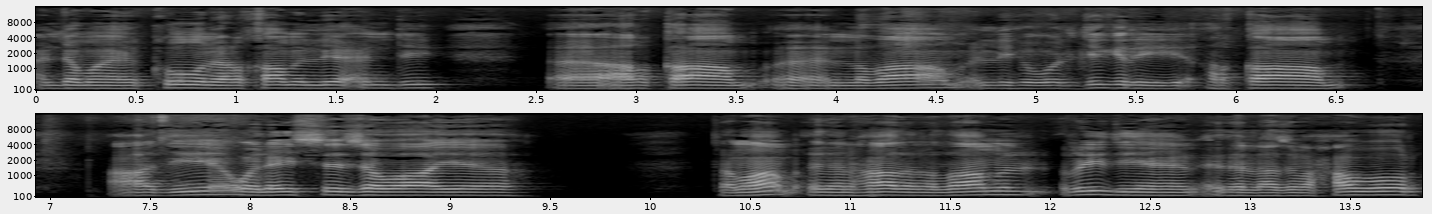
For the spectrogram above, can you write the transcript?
عندما يكون الأرقام اللي عندي آه، أرقام آه، النظام اللي هو ال degree أرقام عادية وليس زوايا. تمام؟ إذا هذا نظام الريديان. إذا لازم أحول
